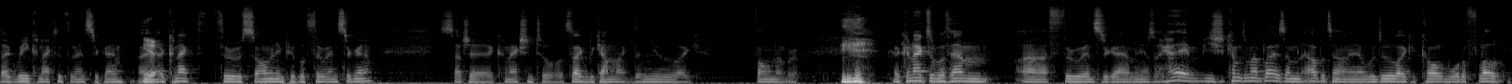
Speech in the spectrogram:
like we connected through Instagram. I, Yeah. I connect through so many people through Instagram. Such a connection tool. It's like become like the new like phone number. Yeah. I connected with him uh, through Instagram, and he was like, "Hey, you should come to my place. I'm in Albert Town, and we'll do like a cold water float." I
